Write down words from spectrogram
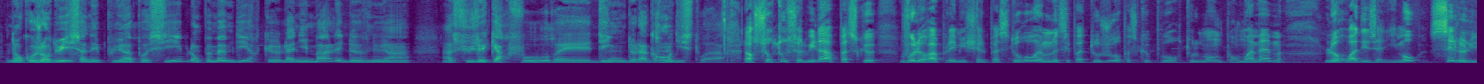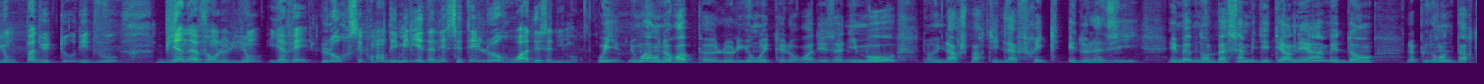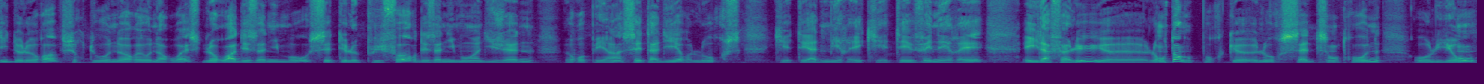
Donc aujourd'hui, ça n'est plus impossible. On peut même dire que l'animal est devenu un, sujet carrefour et digne de la grande histoire. Alors surtout celui-là, parce que vous le rappelez Michel Pastoureau, et on ne le sait pas toujours, parce que pour tout le monde, pour moi-même, le roi des animaux, c'est le lion. Pas du tout, dites-vous. Bien avant le lion, il y avait l'ours, et pendant des milliers d'années, c'était le roi des animaux. Oui, du moins en Europe, le lion était le roi des animaux, dans une large partie de l'Afrique et de l'Asie, et même dans le bassin méditerranéen, mais dans la plus grande partie de l'Europe, surtout au nord et au nord-ouest, le roi des animaux, c'était le plus fort des animaux indigènes européens, c'est-à-dire l'ours, qui était admiré, qui était vénéré. Et il a fallu euh, longtemps pour que l'ours cède son trône au lion.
